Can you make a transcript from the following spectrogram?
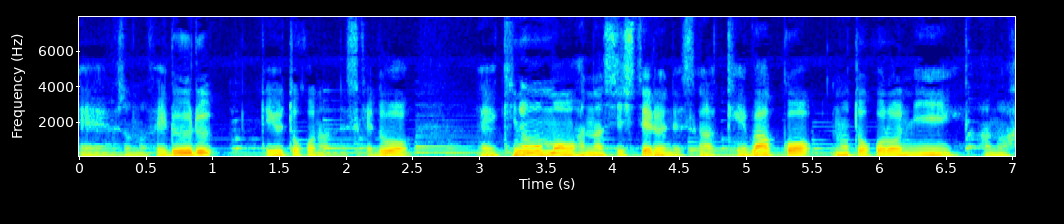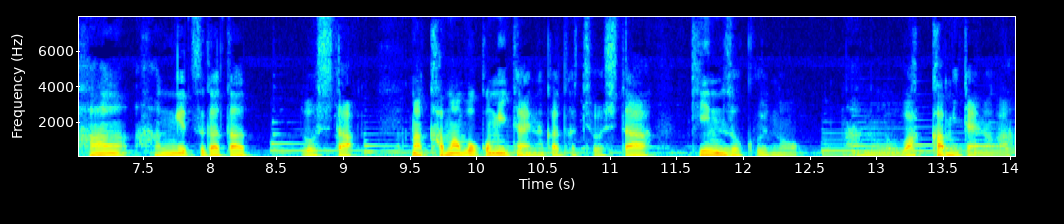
えー、そのフェルールっていうとこなんですけど、えー、昨日もお話ししてるんですが毛箱のところにあの半月型をした、まあ、かまぼこみたいな形をした金属のあの輪っかみたいのが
